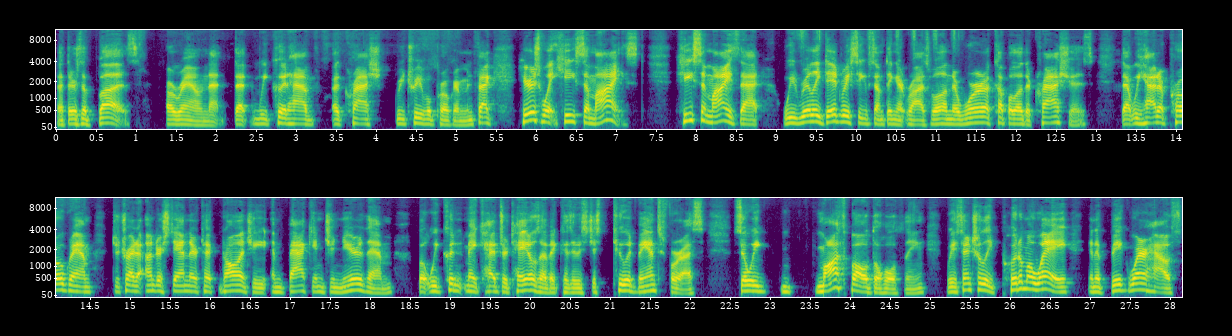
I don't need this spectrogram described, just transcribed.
that there's a buzz around that, that we could have a crash retrieval program. In fact, here's what he surmised. He surmised that we really did receive something at Roswell, and there were a couple other crashes that we had a program to try to understand their technology and back engineer them, but we couldn't make heads or tails of it because it was just too advanced for us. So we mothballed the whole thing. We essentially put them away in a big warehouse,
